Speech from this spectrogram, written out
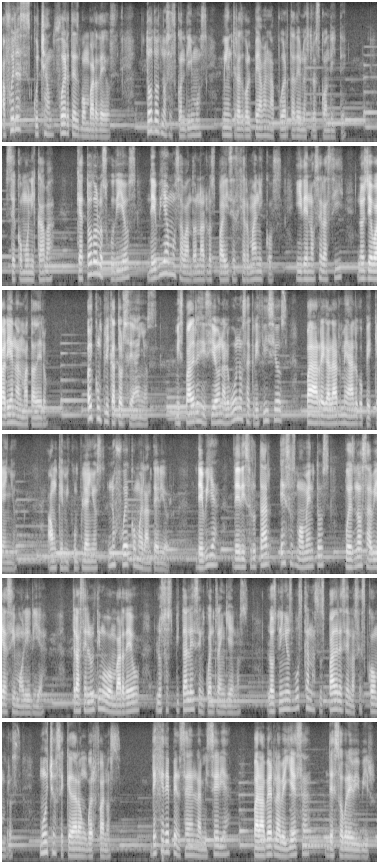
Afuera se escuchan fuertes bombardeos. Todos nos escondimos mientras golpeaban la puerta de nuestro escondite. Se comunicaba que a todos los judíos debíamos abandonar los países germánicos y de no ser así nos llevarían al matadero. Hoy cumplí 14 años. Mis padres hicieron algunos sacrificios para regalarme algo pequeño, aunque mi cumpleaños no fue como el anterior. Debía de disfrutar esos momentos pues no sabía si moriría. Tras el último bombardeo, los hospitales se encuentran llenos. Los niños buscan a sus padres en los escombros. Muchos se quedaron huérfanos. Deje de pensar en la miseria para ver la belleza de sobrevivir.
